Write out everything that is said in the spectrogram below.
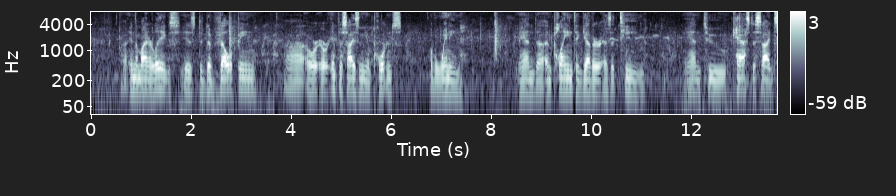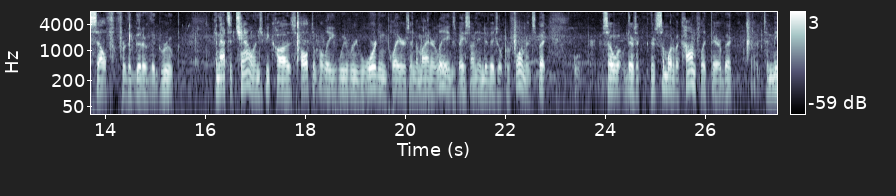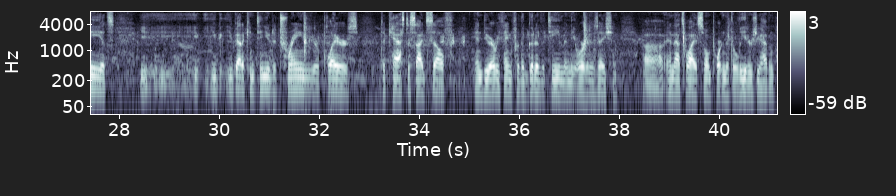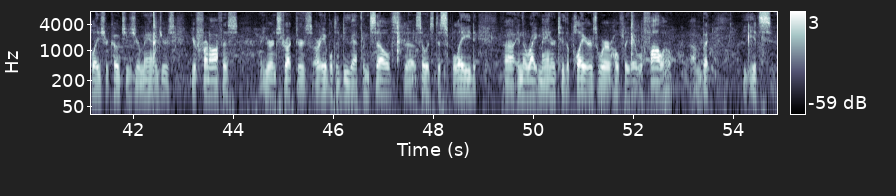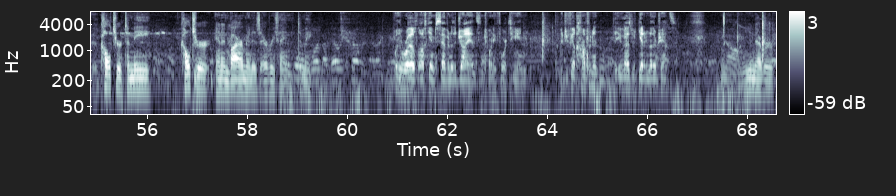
uh, in the minor leagues is the developing uh, or, or, emphasizing the importance of winning and, uh, and playing together as a team and to cast aside self for the good of the group. And that's a challenge because ultimately we're rewarding players in the minor leagues based on individual performance. But so there's a there's somewhat of a conflict there. But uh, to me, it's you, you, you, you've got to continue to train your players to cast aside self and do everything for the good of the team and the organization. Uh, and that's why it's so important that the leaders you have in place, your coaches, your managers, your front office, your instructors, are able to do that themselves. Uh, so it's displayed uh, in the right manner to the players where hopefully they will follow. Um, but it's culture to me, culture and environment is everything to me when the Royals lost Game Seven to the Giants in 2014, did you feel confident that you guys would get another chance? No, you never.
